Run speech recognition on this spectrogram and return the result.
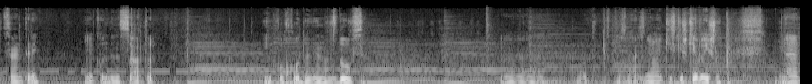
в центрі, є конденсатор. І походу він вздувся. Е, от, не знаю, з нього якісь кишки вийшли. Е,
